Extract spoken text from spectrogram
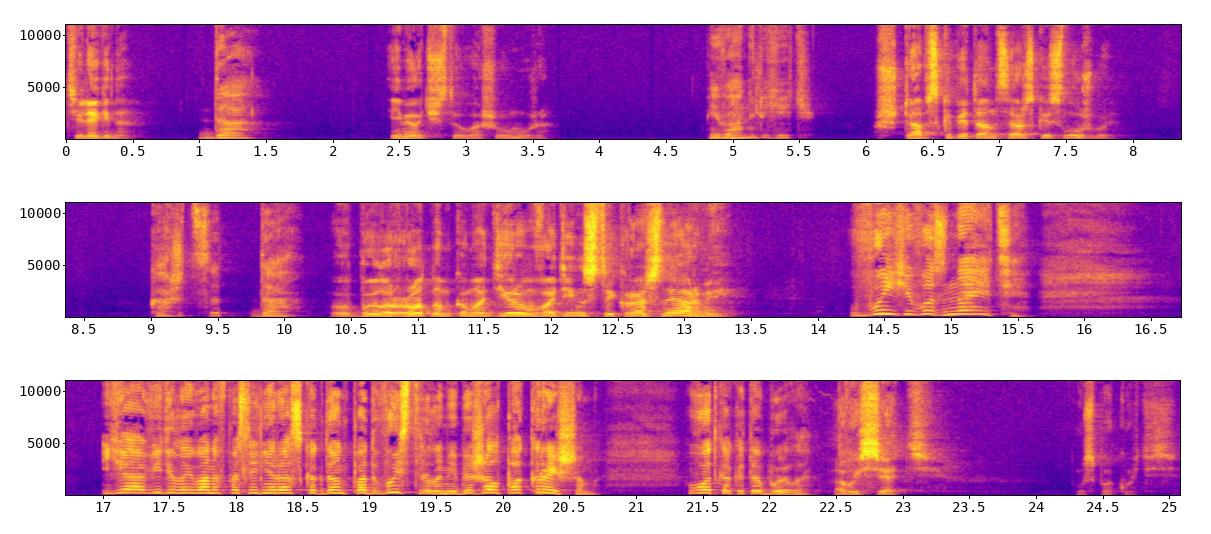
Телегина? Да, Имя, отчество вашего мужа? Иван Ильич. Штабс-капитан царской службы. Кажется, да. Был ротным командиром в 11-й Красной армии. Вы его знаете? Я видела Ивана в последний раз, когда он под выстрелами бежал по крышам. Вот как это было. А вы сядьте. Успокойтесь.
